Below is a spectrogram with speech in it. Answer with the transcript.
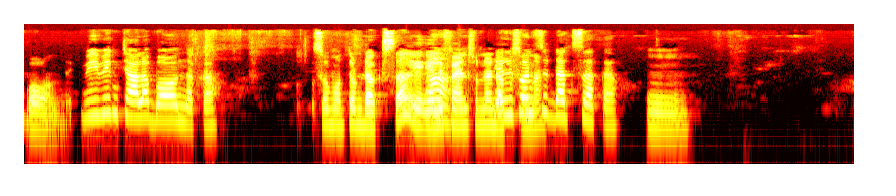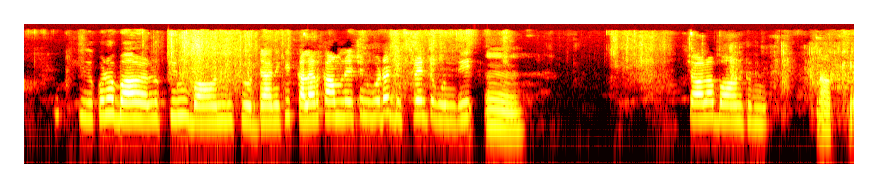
బాగుంది. వీవింగ్ చాలా బాగుంది అక్క సో మొత్తం డక్స్ ఎలిఫెంట్స్ ఉన్నాయి ఎలిఫెంట్స్ డక్స్ అక్క. ఇది కూడా బాగా లుకింగ్ బాగుంది చూడడానికి. కలర్ కాంబినేషన్ కూడా డిఫరెంట్ ఉంది. చాలా బాగుంటుంది. ఓకే.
